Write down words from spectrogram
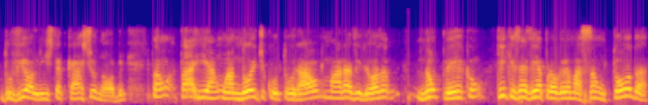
do violista Cássio Nobre. Então, tá aí uma noite cultural maravilhosa. Não percam. Quem quiser ver a programação toda,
